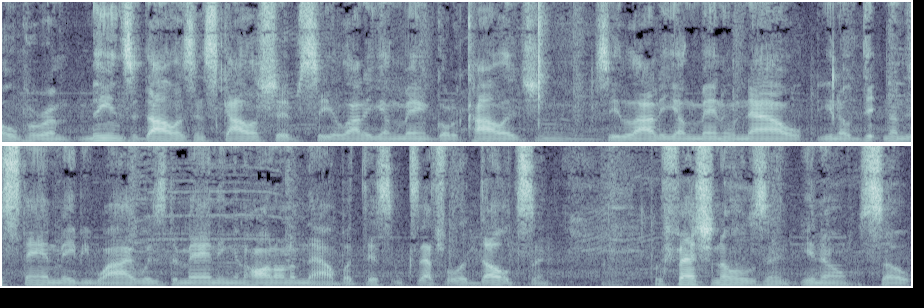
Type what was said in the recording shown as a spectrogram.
over millions of dollars in scholarships, see a lot of young men go to college, Mm. see a lot of young men who now, you know, didn't understand maybe why I was demanding and hard on them now, but they're successful adults and professionals and, you know, so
